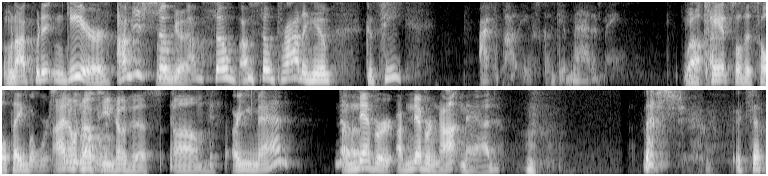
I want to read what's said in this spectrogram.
when I put it in gear, I'm just so good. I'm so I'm so proud of him because he. I thought he was going to get mad at me. Well, Well, cancel this whole thing, but we're. Still I don't know if you know this. Um, Are you mad? No. I'm never, I'm never not mad. That's true. Except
